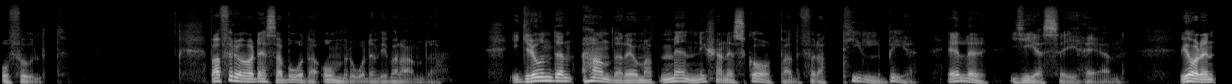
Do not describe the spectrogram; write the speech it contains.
och fullt. Varför rör dessa båda områden vid varandra? I grunden handlar det om att människan är skapad för att tillbe eller ge sig hän. Vi har en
